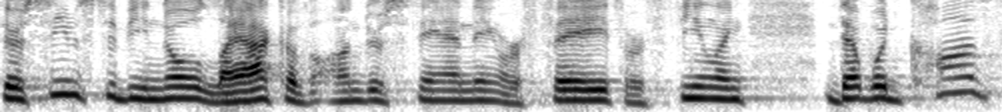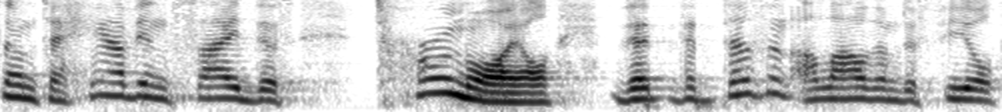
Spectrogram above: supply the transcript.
There seems to be no lack of understanding or faith or feeling that would cause them to have inside this turmoil that, that doesn't allow them to feel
